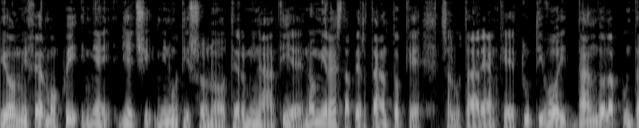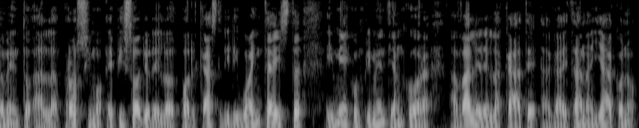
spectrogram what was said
Io mi fermo qui, i miei dieci minuti sono terminati e non mi resta pertanto che salutare anche tutti voi dando l'appuntamento al prossimo episodio del podcast di The Wine Taste. I miei complimenti ancora a Valle della Cate, a Gaetana Iacono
